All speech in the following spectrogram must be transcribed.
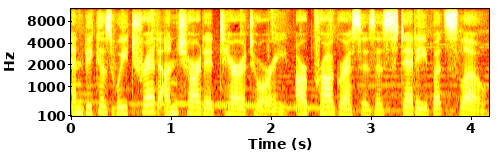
and because we tread uncharted territory, our progress is as steady but slow.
